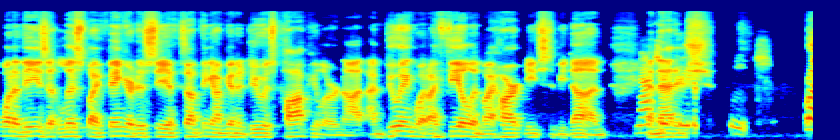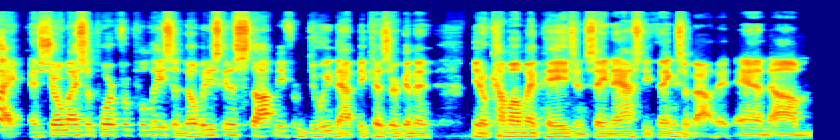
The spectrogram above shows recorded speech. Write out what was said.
one of these that lifts my finger to see if something I'm going to do is popular or not. I'm doing what I feel in my heart needs to be done. Not and that is. Right. And show my support for police. And nobody's going to stop me from doing that because they're going to, you know, come on my page and say nasty things about it. And, um,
